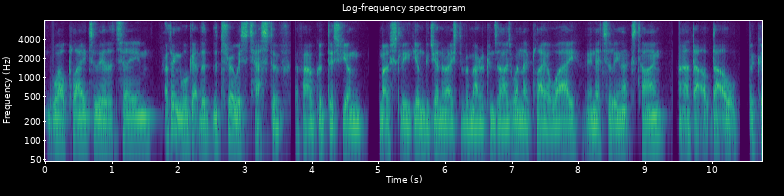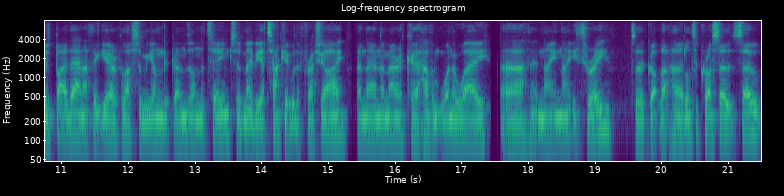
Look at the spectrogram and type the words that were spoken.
well played to the other team. I think we'll get the, the truest test of, of how good this young, mostly younger generation of Americans are is when they play away in Italy next time. Uh, that'll, that'll because by then I think Europe will have some younger guns on the team to maybe attack it with a fresh eye. And then America haven't won away uh, in 1993. So they've got that hurdle to cross. So, so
